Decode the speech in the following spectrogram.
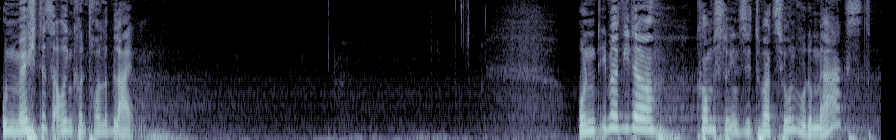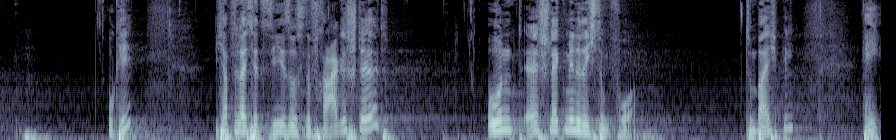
und möchtest auch in Kontrolle bleiben. Und immer wieder kommst du in Situationen, wo du merkst, okay, ich habe vielleicht jetzt Jesus eine Frage gestellt und er schlägt mir eine Richtung vor. Zum Beispiel, hey,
